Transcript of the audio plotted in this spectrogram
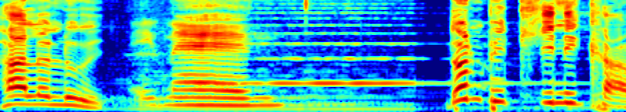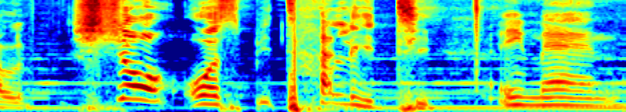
Hallelujah. amen Don't be clinical. Show hospitality. amen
